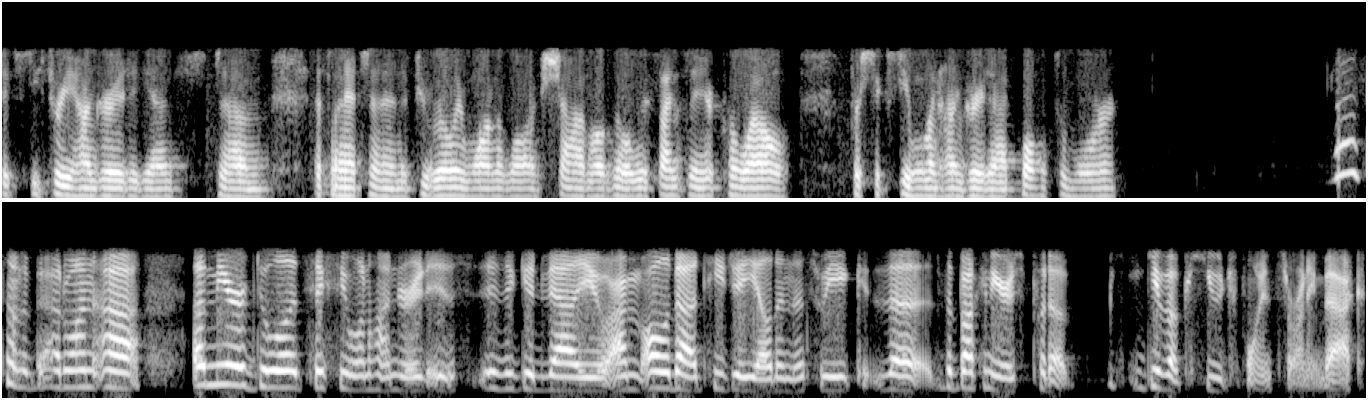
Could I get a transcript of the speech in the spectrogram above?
6,300 against um, Atlanta. And if you really want a long shot, I'll go with Isaiah Crowell for 6,100 at Baltimore. That's not a bad one. Uh Amir Abdullah at 6100 is is a good value. I'm all about TJ Yeldon this week. The the Buccaneers put up give up huge points to running backs.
